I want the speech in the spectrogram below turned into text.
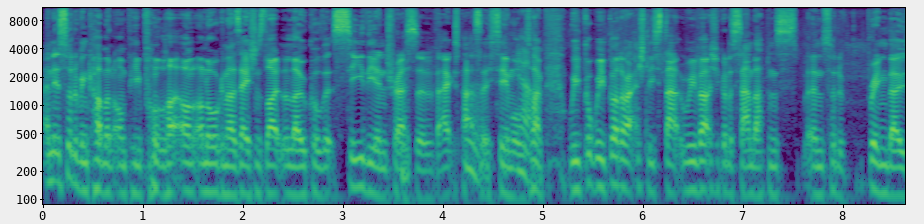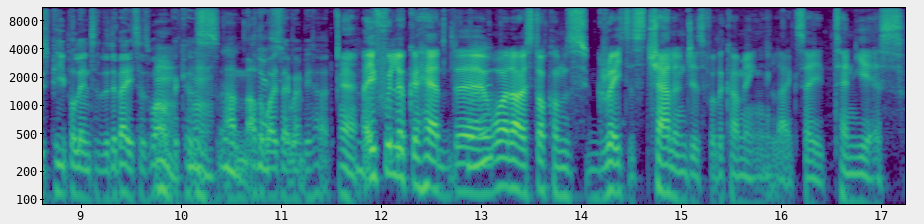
And it's sort of incumbent on people like, on, on, organisations like the local that see the interests of expats. Mm. They see them all yeah. the time. We've got we've got to actually stand. We've actually got to stand up and and sort of bring those people into the debate as well mm. because mm. um, mm. otherwise yes. they won't be heard. Yeah. If we look ahead, uh, what are Stockholm's greatest challenges for the coming, like say, ten years?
